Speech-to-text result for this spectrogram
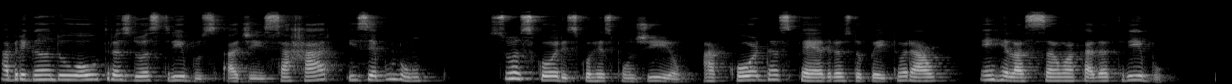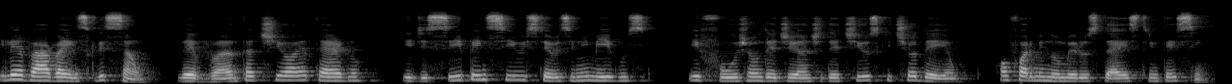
abrigando outras duas tribos, a de Sahar e Zebulun. Suas cores correspondiam à cor das pedras do peitoral em relação a cada tribo, e levava a inscrição: Levanta-te, ó Eterno, e dissipem-se os teus inimigos e fujam de diante de ti os que te odeiam, conforme Números 10, 35.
